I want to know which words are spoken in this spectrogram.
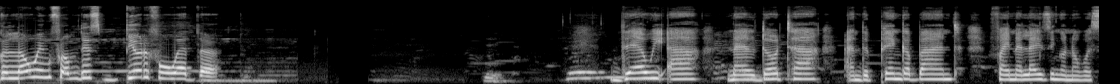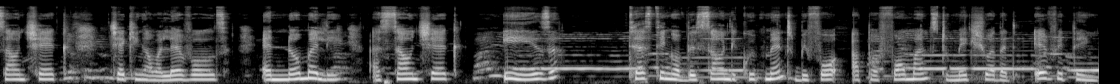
glowing from this beautiful weather. There we are, Nile Dawta and the Penga Band finalizing on our sound check, checking our levels. And normally, a sound check is testing of the sound equipment before a performance to make sure that everything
